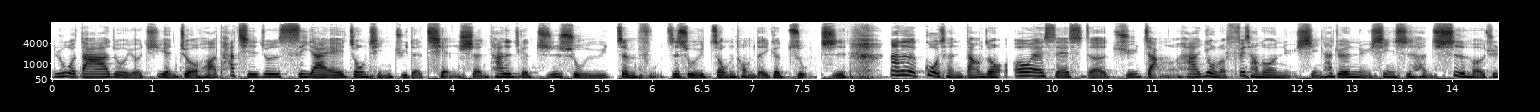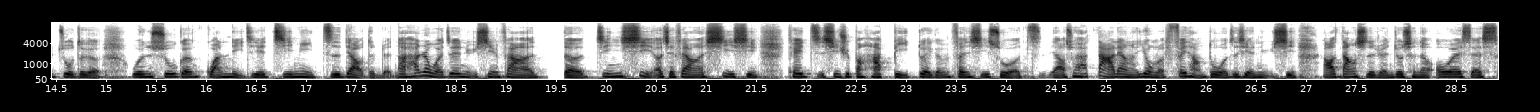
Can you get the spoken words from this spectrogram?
如果大家如果有去研究的话，它其实就是 CIA 中情局的前身，它是这个直属于政府、直属于总统的一个组织。那这个过程当中，OSS 的局长哦，他用了非常多的女性，他觉得女性是很适合去做这个文书跟管理这些机密资料的人。那他认为这些女性非常的。精细，而且非常的细心，可以仔细去帮他比对跟分析所有资料，所以他大量的用了非常多的这些女性，然后当时的人就成了 OSS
